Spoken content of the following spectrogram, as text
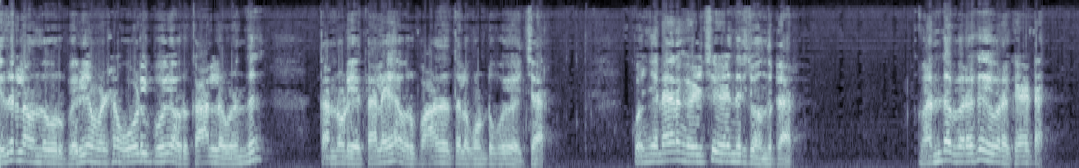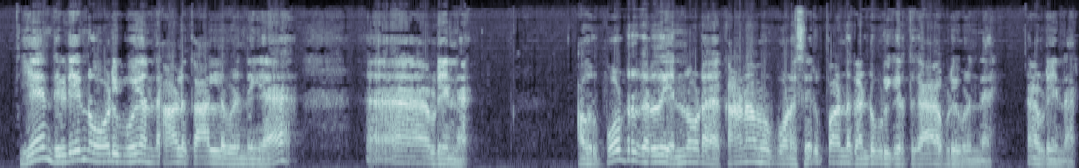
எதிரில் வந்த ஒரு பெரிய மனுஷன் ஓடி போய் அவர் காலில் விழுந்து தன்னுடைய தலையை அவர் பாதத்தில் கொண்டு போய் வச்சார். கொஞ்ச நேரம் கழித்து எழுந்திரிச்சு வந்துட்டார். வந்த பிறகு இவரை கேட்டேன் ஏன் திடீர்னு ஓடி போய் அந்த ஆள் காலில் விழுந்தீங்க? அப்படின்னேன். அவர் போட்டிருக்கிறது என்னோட காணாம போன செருப்பான்னு கண்டுபிடிக்கிறதுக்காக அப்படி விழுந்தேன் அப்படின்னார்.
